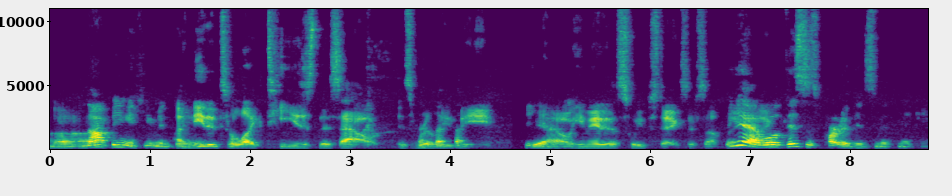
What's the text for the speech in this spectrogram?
no, uh, not being a human being. I needed to like tease this out. Is really the you yeah. know he made it a sweepstakes or something. Yeah, Like, well, this is part of his myth making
